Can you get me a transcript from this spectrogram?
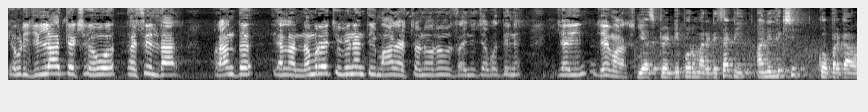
एवढी जिल्हाध्यक्ष व तहसीलदार प्रांत यांना नम्रची विनंती महाराष्ट्र नवरंग सेनेच्या वतीने. जय हिंद जय महाराष्ट्र. यस ट्वेंटी फोर मराठीसाठी अनिल दीक्षित कोपरगाव.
